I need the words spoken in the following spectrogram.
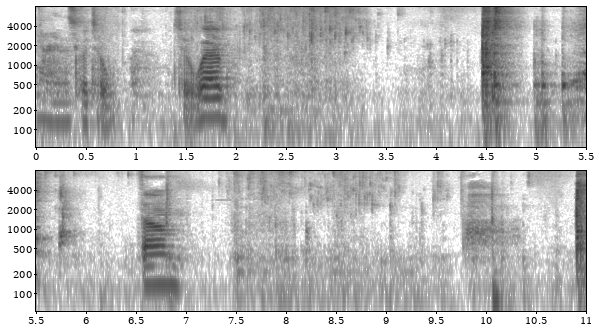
right, let's go to the to the web. Thumb. And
